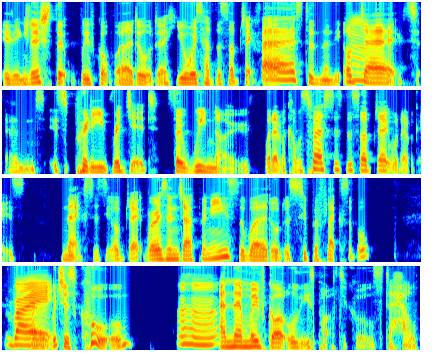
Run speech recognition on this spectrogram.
in English that we've got word order. You always have the subject first and then the Mm. object, and it's pretty rigid. So we know whatever comes first is the subject, whatever goes next is the object. Whereas in Japanese, the word order is super flexible, uh, right. which is cool. uh-huh. And then we've got all these particles to help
